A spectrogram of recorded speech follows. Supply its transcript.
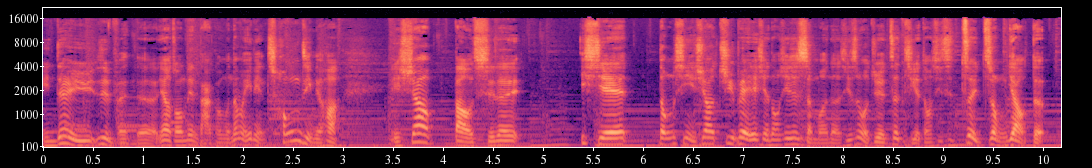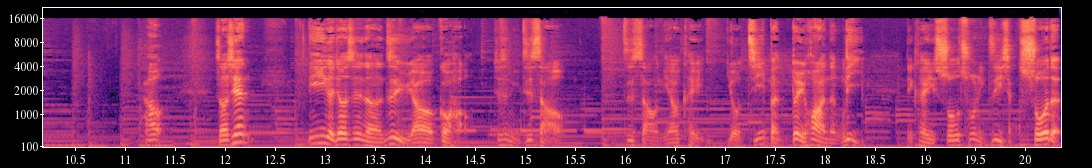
你对于日本的药妆店打工有那么一点憧憬的话，你需要保持的一些东西，你需要具备的一些东西是什么呢？其实我觉得这几个东西是最重要的。好，首先。第一个就是呢，日语要够好，就是你至少至少你要可以有基本对话能力，你可以说出你自己想说的，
